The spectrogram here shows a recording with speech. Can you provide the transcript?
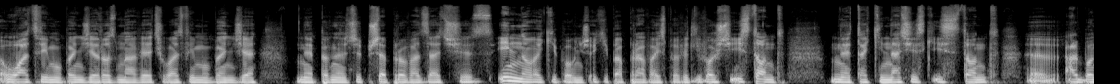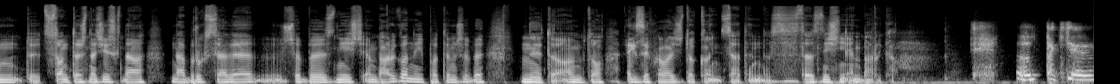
łatwiej mu będzie rozmawiać, łatwiej mu będzie e, pewne rzeczy przeprowadzać z inną ekipą niż ekipa Prawa i Sprawiedliwości i stąd e, taki nacisk i stąd e, albo stąd też nacisk na, na Brukselę, żeby znieść embargo, no i potem, żeby to, to egzekwować do końca, ten, to zniesienie embarga. No, takie,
